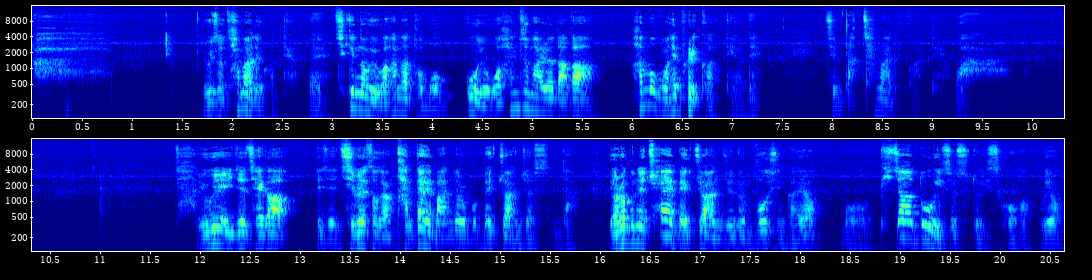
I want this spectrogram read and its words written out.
아, 여기서 참아야 될 것 같아요. 네. 치킨 너겟 이거 하나 더 먹고 요거 한숨 하려다가 한 모금 해버릴 것 같아요. 네. 지금 딱 참아야 될 것 같아요. 와. 자, 요게 이제 제가 이제 집에서 그냥 간단히 만들어 본 맥주 안주였습니다. 여러분의 최애 맥주 안주는 무엇인가요? 뭐 피자도 있을 수도 있을 것 같고요.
